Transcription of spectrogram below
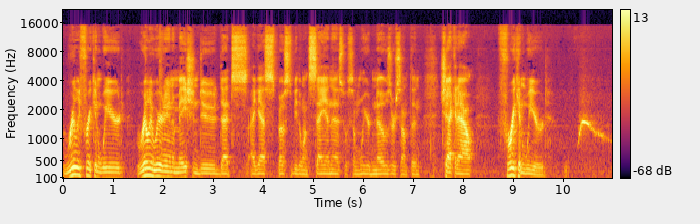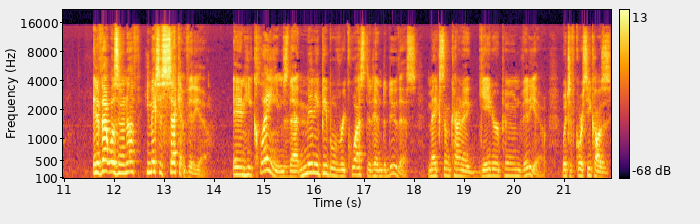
Really freaking weird. Really weird animation dude that's, I guess, supposed to be the one saying this with some weird nose or something. Check it out. Freaking weird. And if that wasn't enough, he makes a second video and he claims that many people have requested him to do this, make some kind of Gator Poon video, which of course he calls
